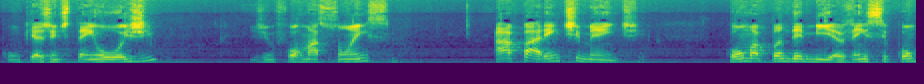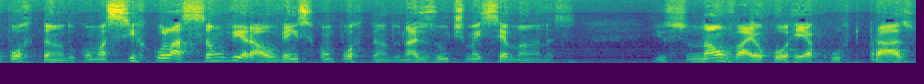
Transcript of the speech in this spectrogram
com o que a gente tem hoje de informações aparentemente, como a pandemia vem se comportando, como a circulação viral vem se comportando nas últimas semanas, isso não vai ocorrer a curto prazo.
